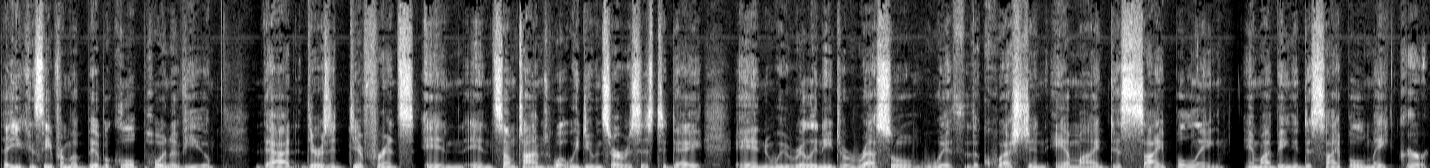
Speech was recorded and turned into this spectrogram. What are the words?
that you can see from a biblical point of view that there's a difference in, in sometimes what we do in services today. And we really need to wrestle with the question Am I discipling? Am I being a disciple maker?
